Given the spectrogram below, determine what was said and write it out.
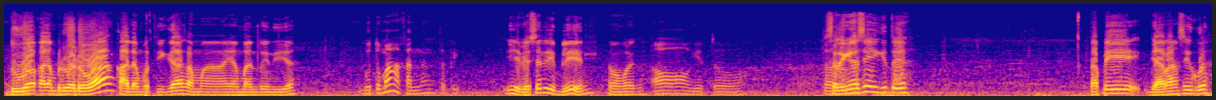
Dua kadang berdua doang kadang bertiga sama yang bantuin dia. Butuh makan kan tapi. Iya biasa dibeliin sama mereka. Oh gitu. Terus- seringnya sih gitu ya. Tapi jarang sih gua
